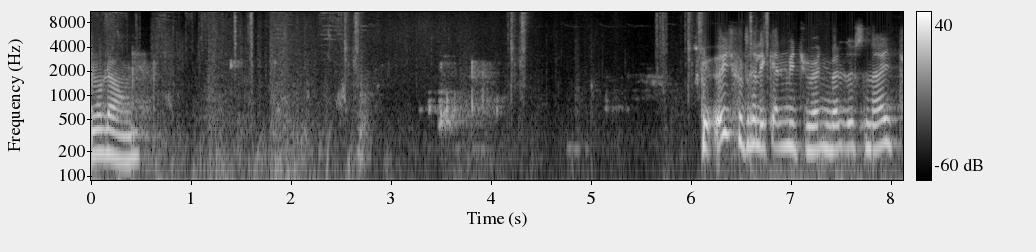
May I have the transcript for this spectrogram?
On l'a. hein. Parce que eux il faudrait les calmer, tu vois, une balle de snipe.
